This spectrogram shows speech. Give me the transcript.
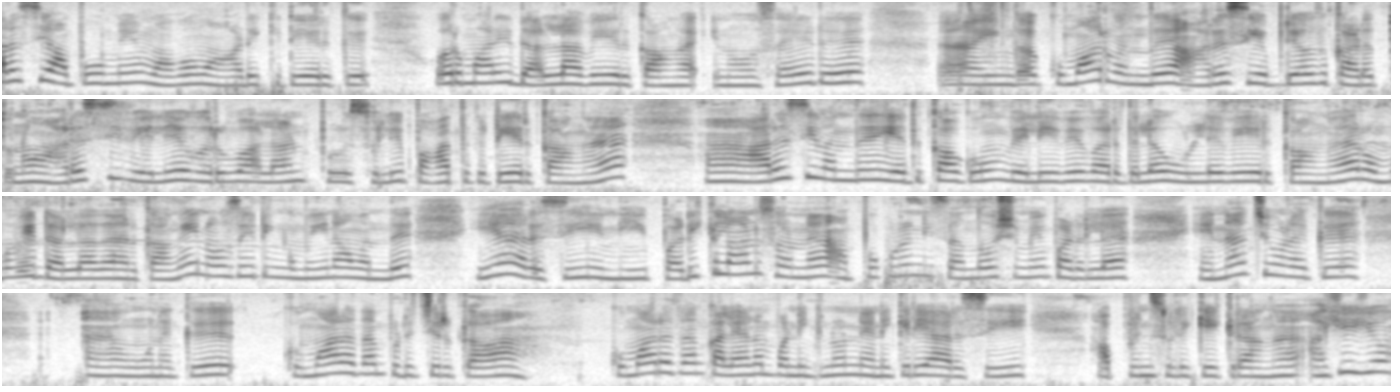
அரசி அப்போவுமே முகம் ஆடிக்கிட்டே இருக்குது ஒரு மாதிரி டல்லாகவே இருக்காங்க. இன்னொரு சைடு இங்கே குமார் வந்து அரசி எப்படியாவது கடத்தணும். அரசி வெளியே வருவாளான்னு சொல்லி பார்த்துக்கிட்டே இருக்காங்க. அரசி வந்து எதுக்காகவும் வெளியவே வரதில்ல. உள்ளவே இருக்காங்க. ரொம்பவே டல்லாக தான் இருக்காங்க. இன்னொரு சைடு இங்கே மெயினாக வந்து ஏன் அரசி? நீ படிக்கலான்னு சொன்னேன் அப்போ கூட நீ சந்தோஷமே படலை. என்னாச்சு உனக்கு? உனக்கு குமாரை தான் பிடிச்சிருக்கா? குமாரை தான் கல்யாணம் பண்ணிக்கணும்னு நினைக்கிறியா அரசி? அப்படின்னு சொல்லி கேட்குறாங்க ஐயோ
